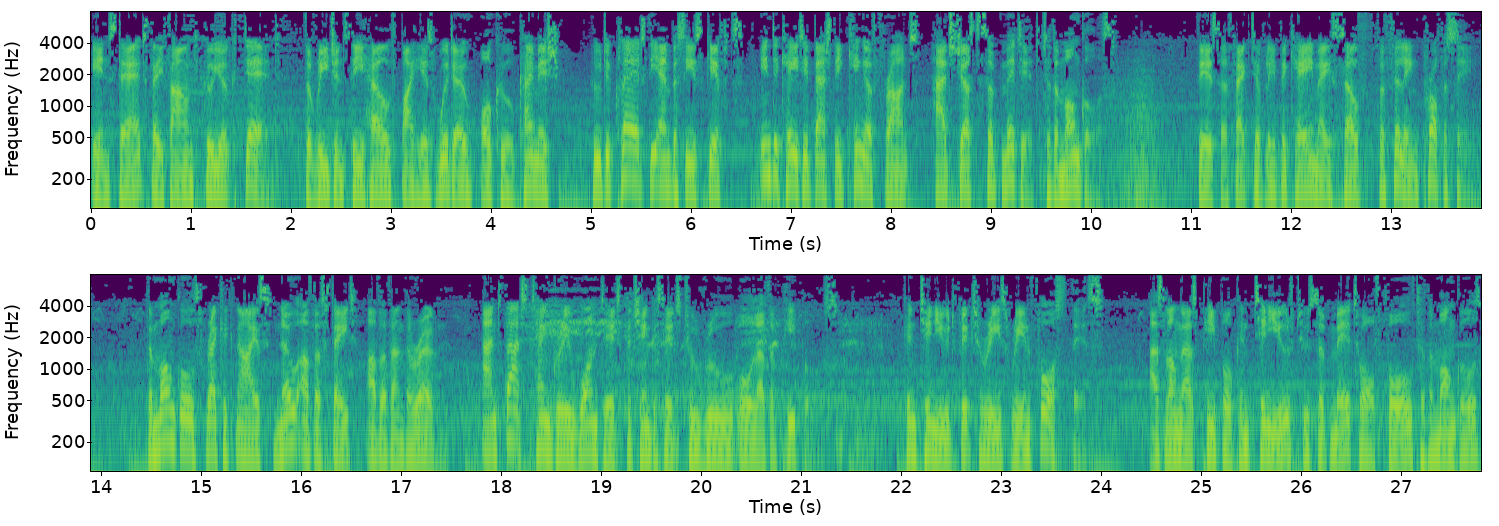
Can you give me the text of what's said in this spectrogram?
Instead, they found Guyuk dead, the regency held by his widow, Okul Kaimish, who declared the embassy's gifts indicated that the King of France had just submitted to the Mongols. This effectively became a self-fulfilling prophecy. The Mongols recognized no other state other than their own, and that Tengri wanted the Chinggisids to rule all other peoples. Continued victories reinforced this. As long as people continued to submit or fall to the Mongols,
